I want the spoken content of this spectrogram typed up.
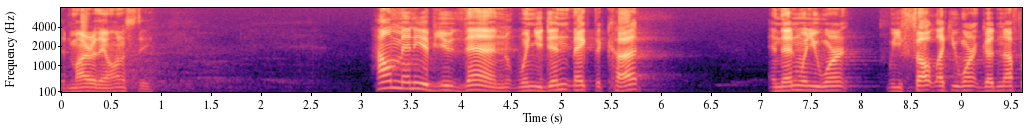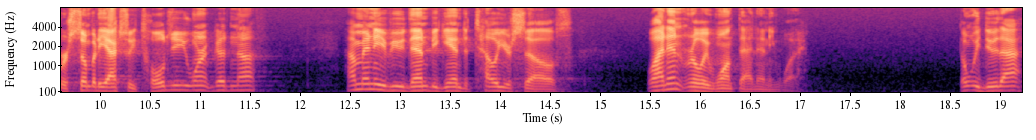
admire the honesty. How many of you then, when you didn't make the cut, and then when you weren't, when you felt like you weren't good enough, or somebody actually told you you weren't good enough, how many of you then began to tell yourselves, well, I didn't really want that anyway? Don't we do that?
